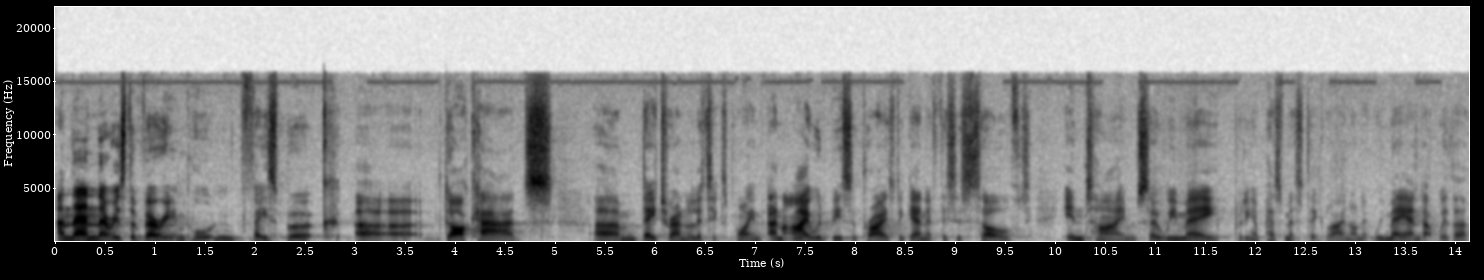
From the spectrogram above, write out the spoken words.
And then there is the very important Facebook uh, dark ads um, data analytics point. And I would be surprised again if this is solved in time. So we may, putting a pessimistic line on it, we may end up with a,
